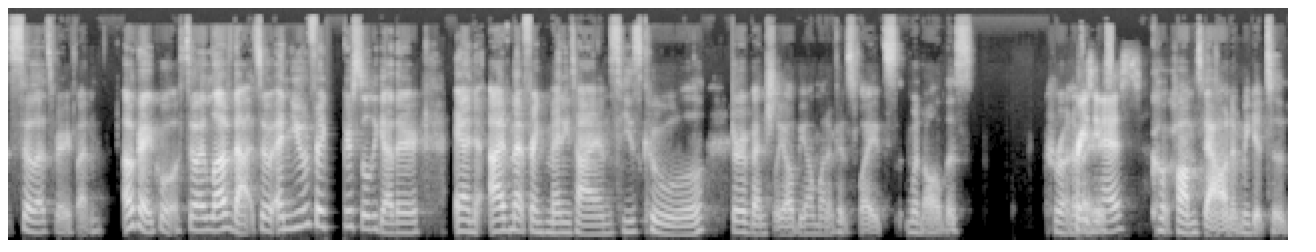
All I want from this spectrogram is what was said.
So that's very fun. Okay, cool. So I love that. So and you and Frank are still together, and I've met Frank many times. He's cool. Sure, eventually I'll be on one of his flights when all this coronavirus craziness calms down and we get to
